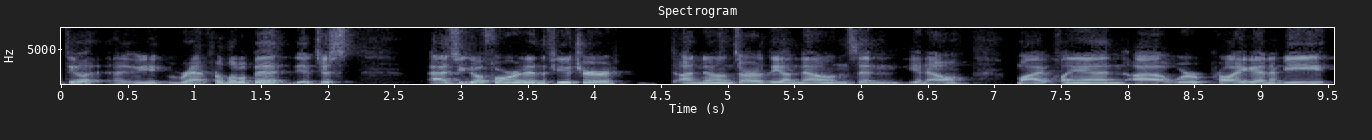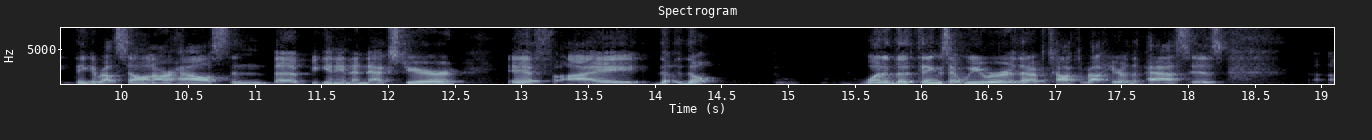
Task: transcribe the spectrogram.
do it. I mean, rent for a little bit. It just as you go forward in the future, unknowns are the unknowns, and you know my plan. Uh, we're probably going to be thinking about selling our house in the beginning of next year. If I the, the one of the things that we were that I've talked about here in the past is uh,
